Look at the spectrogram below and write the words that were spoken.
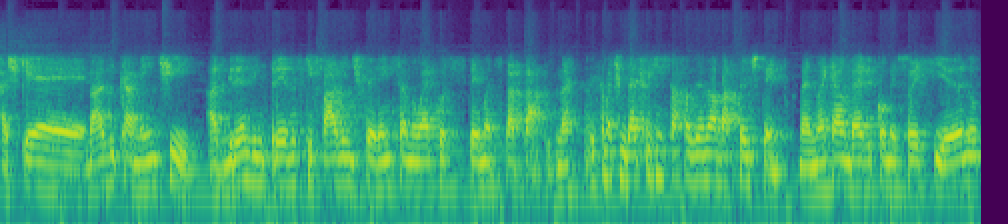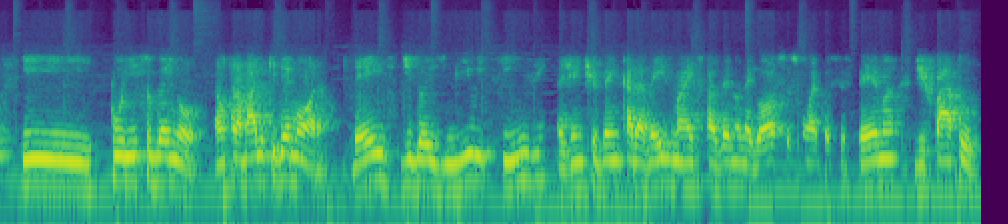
acho que é basicamente as grandes empresas que fazem diferença no ecossistema de startups, né? Essa é uma atividade que a gente está fazendo há bastante tempo, né? Não é que a Ambev começou esse ano e por isso ganhou. É um trabalho que demora. Desde 2015, a gente vem cada vez mais fazendo negócios com o ecossistema, de fato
